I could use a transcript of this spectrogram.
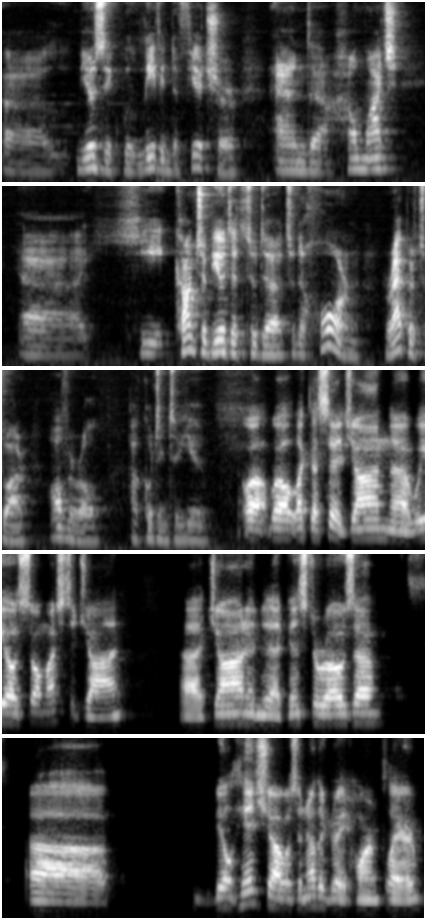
Uh, music will live in the future, and uh, how much uh, he contributed to the to the horn repertoire overall, according to you? Well, well, like I said, John, uh, we owe so much to John. Uh, John and uh, Vince DeRosa. Bill Hinshaw was another great horn player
